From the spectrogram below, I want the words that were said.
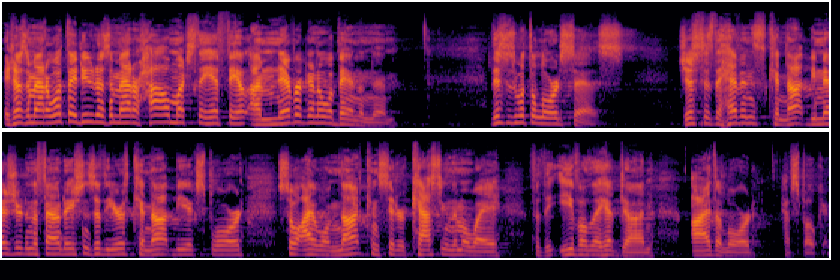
It doesn't matter what they do, doesn't matter how much they have failed, I'm never going to abandon them. This is what the Lord says. Just as the heavens cannot be measured and the foundations of the earth cannot be explored, so I will not consider casting them away for the evil they have done. I, the Lord, have spoken.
